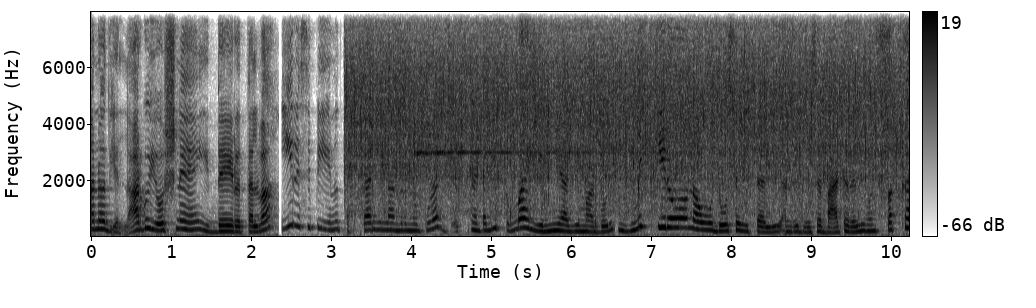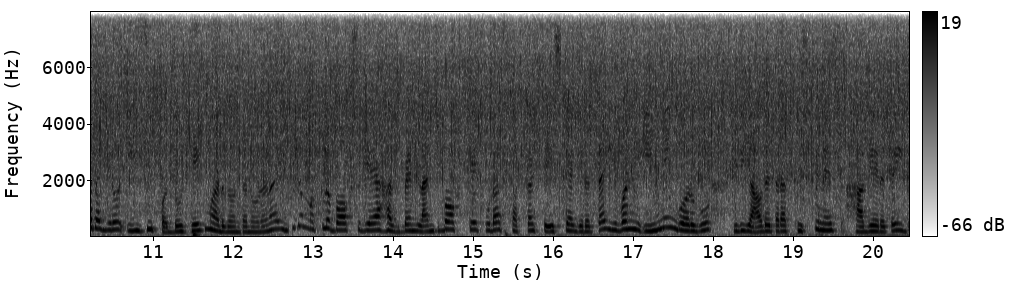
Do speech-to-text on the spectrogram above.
ಅನ್ನೋದು ಎಲ್ಲರಿಗೂ ಯೋಚನೆ ಇದ್ದೇ ಇರುತ್ತಲ್ವಾ? ಈ ರೆಸಿಪಿ ಏನು ತರಕಾರಿ ಇಲ್ಲ ಅಂದ್ರೂ ಕೂಡ ಡೆಫಿನೆಟ್ ಆಗಿ ತುಂಬಾ ಎಮ್ಮಿಯಾಗಿ ಮಾಡ್ಬೋದು. ಮಿಕ್ಕಿರೋ ನಾವು ದೋಸೆ ಹಿಟ್ಟಲ್ಲಿ, ಅಂದ್ರೆ ದೋಸೆ ಬ್ಯಾಟರಲ್ಲಿ ಒಂದು ಸಕ್ಕತ್ತಾಗಿರೋ ಈಸಿ ಪಡ್ಡು ಹೇಗೆ ಮಾಡೋದು ಅಂತ ನೋಡೋಣ. ಇದು ಮಕ್ಕಳ ಬಾಕ್ಸ್ಗೆ ಹಸ್ಬೆಂಡ್ ಲಂಚ್ ಬಾಕ್ಸ್ಗೆ ಕೂಡ ಸಕ್ಕ ಟೇಸ್ಟಿಯಾಗಿರುತ್ತೆ ಇವನ್ ಈವ್ನಿಂಗ್ವರೆಗೂ ಇದು ಯಾವುದೇ ಥರ ಕ್ರಿಸ್ಪಿನೆಸ್ ಹಾಗೆ ಇರುತ್ತೆ. ಈಗ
